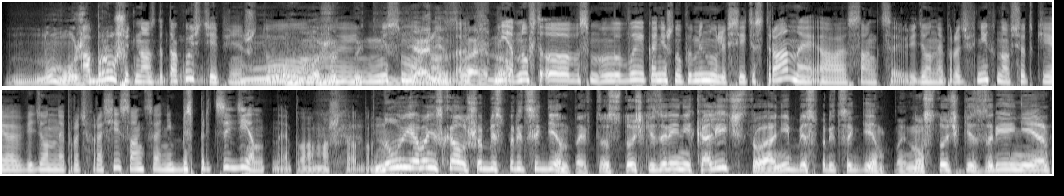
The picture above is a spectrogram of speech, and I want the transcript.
Ну, может Обрушить быть. нас до такой степени, что может мы быть, не сможем. Я не знаю. Но... Нет, ну, э, вы, конечно, упомянули все эти страны, а, санкции, введенные против них, но все-таки введенные против России санкции, они беспрецедентные по масштабу. Ну, я бы не сказал, что беспрецедентные. С точки зрения количества они беспрецедентные, но с точки зрения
